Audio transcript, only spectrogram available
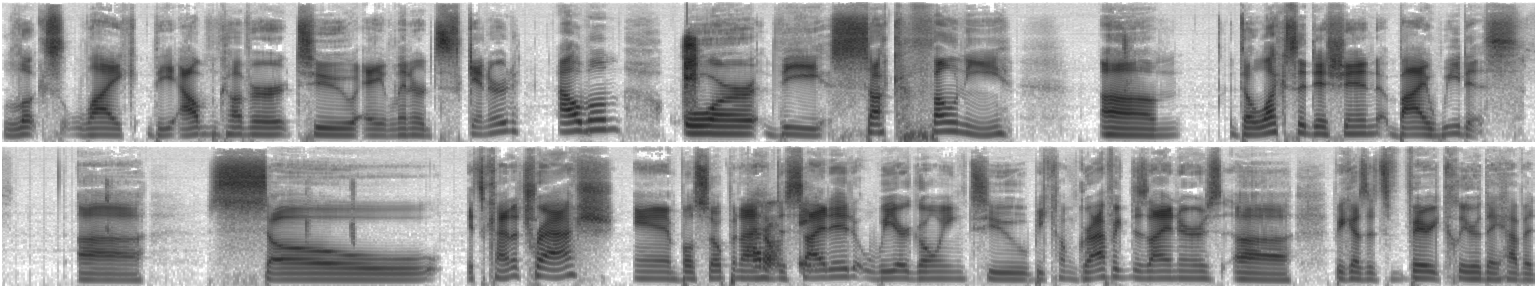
looks like the album cover to a Lynyrd Skynyrd album or the Suck Fony um, deluxe edition by Wheatus. Uh, so it's kind of trash, and both Soap and I, I have decided we are going to become graphic designers uh, because it's very clear they have a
